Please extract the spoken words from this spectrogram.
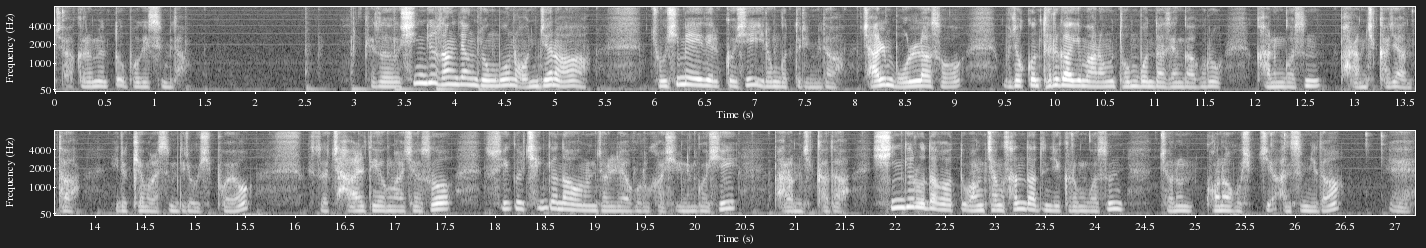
자, 그러면 또 보겠습니다. 그래서 신규 상장 정보는 언제나 조심해야 될 것이 이런 것들입니다. 잘 몰라서 무조건 들어가기만 하면 돈 번다 생각으로 가는 것은 바람직하지 않다. 이렇게 말씀드리고 싶어요. 그래서 잘 대응하셔서 수익을 챙겨 나오는 전략으로 가시는 것이 바람직하다. 신규로다가 또 왕창 산다든지 그런 것은 저는 권하고 싶지 않습니다. 예.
